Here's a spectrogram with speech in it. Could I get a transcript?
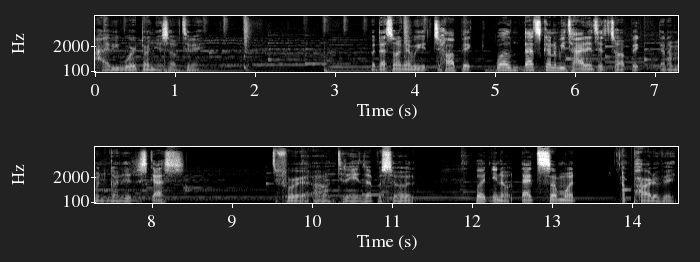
have you worked on yourself today? But that's not gonna be a topic. Well, that's gonna be tied into the topic that I'm going to discuss for um, today's episode. But you know, that's somewhat a part of it.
